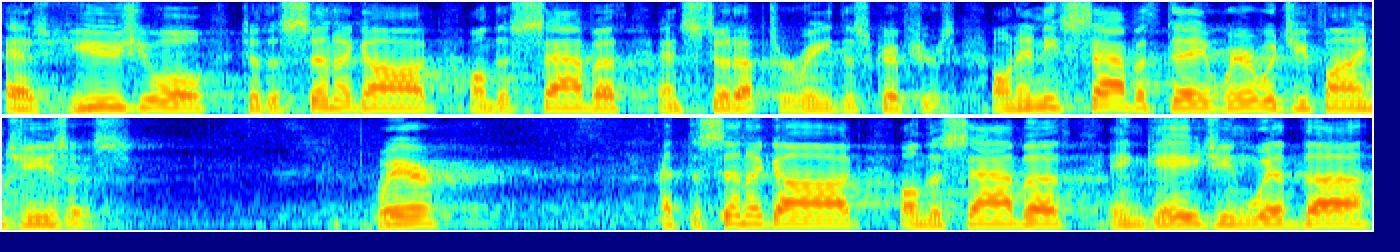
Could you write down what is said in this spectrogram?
As usual to the synagogue on the Sabbath and stood up to read the scriptures. On any Sabbath day, where would you find Jesus? Where? At the synagogue on the Sabbath, engaging with the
